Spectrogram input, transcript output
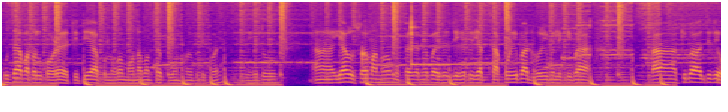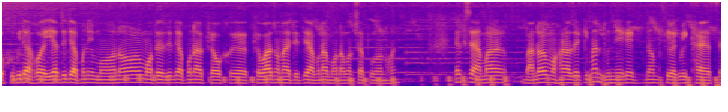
পূজা পাতল কৰে, তেতিয়া আপোনালোকৰ মনোবাঞ্ছা পূৰণ হয় বুলি কয়। যিহেতু ইয়াৰ ওচৰৰ মানুহৰ মুখে জানিব পাৰিছোঁ, যিহেতু ইয়াত চাকৰিৰ পৰা ধৰি মেলি কিবা কিবা যদি অসুবিধা হয়, ইয়াত যদি আপুনি মনৰ মতে যদি আপোনাৰ সেৱা জনায়, তেতিয়া আপোনাৰ মনোবাঞ্ছা পূৰণ হয়। দেখিছে আমাৰ বান্দৰ মহাৰাজে কিমান ধুনীয়াকৈ একদম কিবা কিবি খাই আছে।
